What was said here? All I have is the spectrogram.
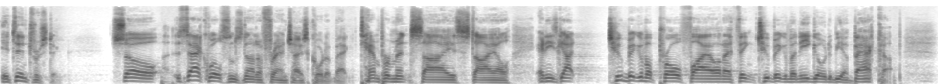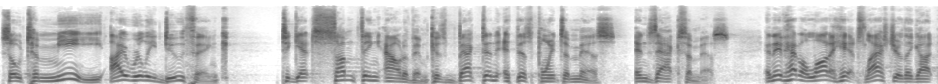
It's interesting. So Zach Wilson's not a franchise quarterback. Temperament, size, style, and he's got too big of a profile and I think too big of an ego to be a backup. So to me, I really do think to get something out of him because Becton at this point's a miss and Zach's a miss. And they've had a lot of hits. Last year they got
